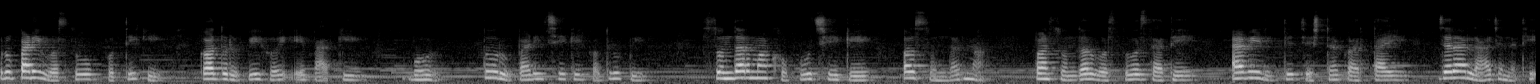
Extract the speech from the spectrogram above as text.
રૂપાળી વસ્તુઓ પોતીકી. કદરૂપી હોય એ પારકી. બોલ, તું રૂપાળી છે કે કદરૂપી? સુંદરમાં ખોખું છે કે અસુંદરમાં? પણ સુંદર વસ્તુઓ સાથે આવી રીતે ચેષ્ટા કરતાએ જરા લાજ નથી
